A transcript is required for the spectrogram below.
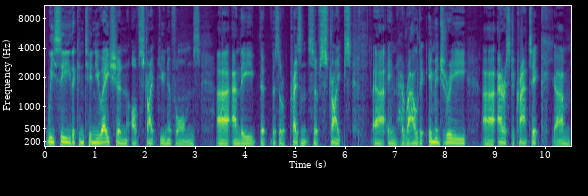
we see the continuation of striped uniforms uh, and the, the the sort of presence of stripes uh, in heraldic imagery, uh, aristocratic. Um,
